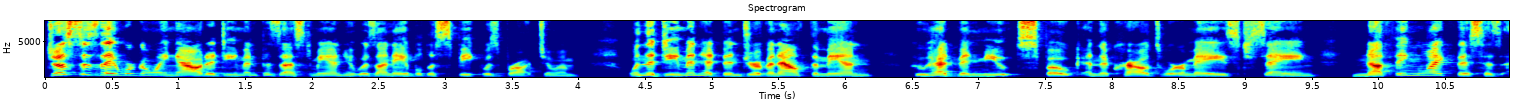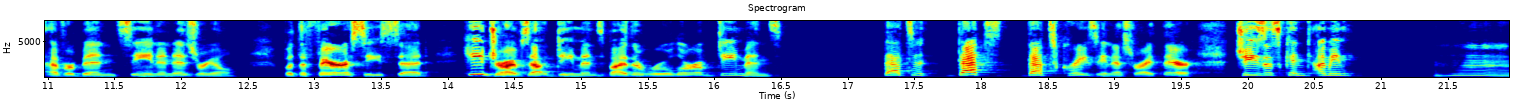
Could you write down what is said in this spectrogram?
Just as they were going out, a demon possessed man who was unable to speak was brought to him. When the demon had been driven out, the man who had been mute spoke, and the crowds were amazed, saying, Nothing like this has ever been seen in Israel. But the Pharisees said, He drives out demons by the ruler of demons. That's it. That's that's craziness right there. Jesus can. I mean, hmm,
